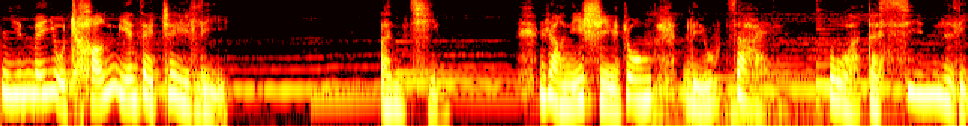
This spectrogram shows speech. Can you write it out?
您没有长眠在这里，恩情让你始终留在。我的心里，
